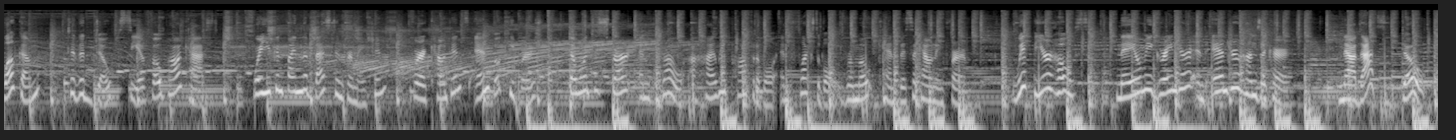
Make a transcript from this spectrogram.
Welcome to the Dope CFO podcast, where you can find the best information for accountants and bookkeepers that want to start and grow a highly profitable and flexible remote cannabis accounting firm. With your hosts, Naomi Granger and Andrew Hunziker. Now that's dope.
